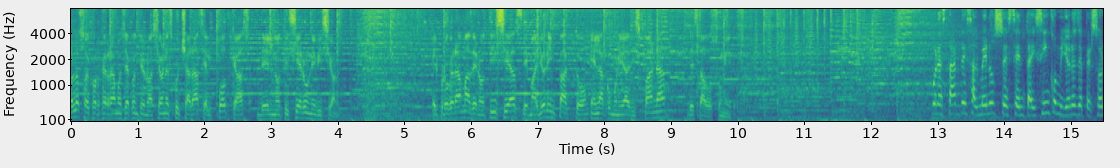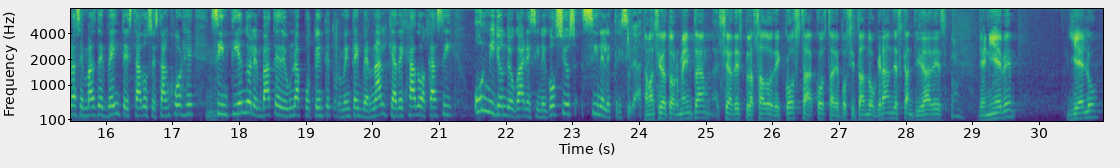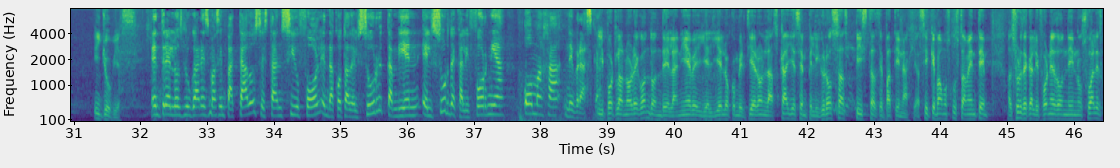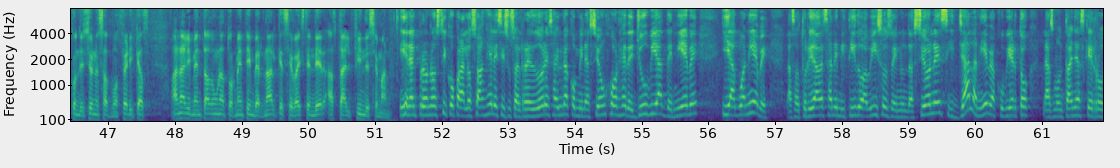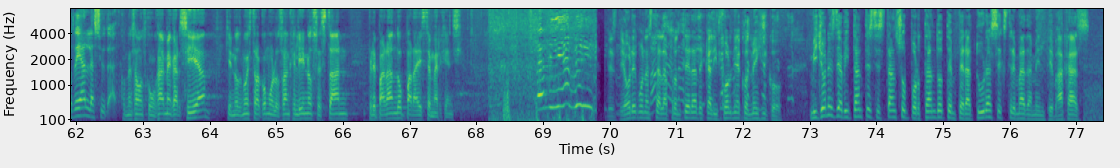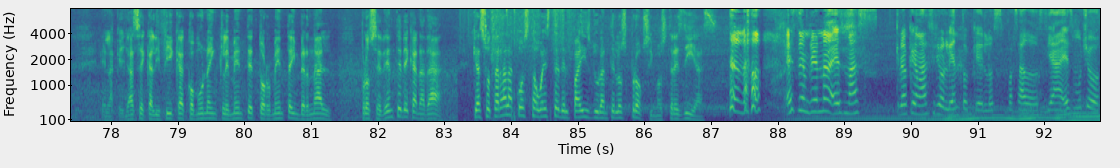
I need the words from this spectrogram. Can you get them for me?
Hola, soy Jorge Ramos y a continuación escucharás el podcast del Noticiero Univisión. El programa de noticias de mayor impacto en la comunidad hispana de Estados Unidos. Buenas tardes. Al menos 65 millones de personas en más de 20 estados están, Jorge, sintiendo el embate de una potente tormenta invernal que ha dejado a casi un millón de hogares y negocios sin electricidad. La masiva tormenta se ha desplazado de costa a costa depositando grandes cantidades de nieve, hielo y lluvias. Entre los lugares más impactados están Sioux Falls, en Dakota del Sur, también el sur de California, Omaha, Nebraska. Y Portland, Oregon, donde la nieve y el hielo convirtieron las calles en peligrosas pistas de patinaje. Así que vamos justamente al sur de California, donde inusuales condiciones atmosféricas han alimentado una tormenta invernal que se va a extender hasta el fin de semana. Y en el pronóstico para Los Ángeles y sus alrededores hay una combinación, Jorge, de lluvia, de nieve y aguanieve. Las autoridades han emitido avisos de inundaciones y ya la nieve ha cubierto las montañas que rodean la ciudad. Comenzamos con Jaime García, quien nos muestra cómo los angelinos se están preparando para esta emergencia. Desde Oregon hasta la frontera de California con México, millones de habitantes están soportando temperaturas extremadamente bajas, en la que ya se califica como una inclemente tormenta invernal procedente de Canadá, que azotará la costa oeste del país durante los próximos tres días. No, este invierno es más, creo que más friolento que los pasados. Ya es mucho,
